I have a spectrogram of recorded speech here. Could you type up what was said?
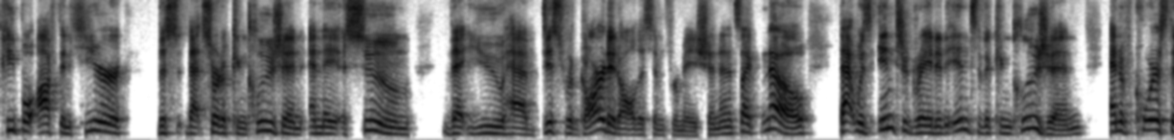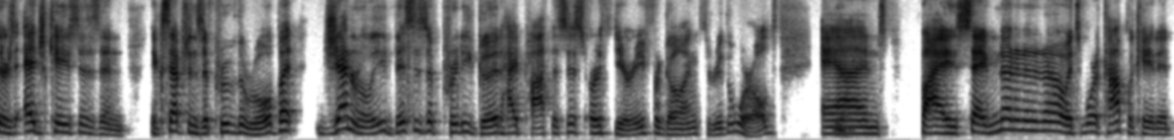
people often hear this that sort of conclusion and they assume that you have disregarded all this information. And it's like no that was integrated into the conclusion. And of course there's edge cases and exceptions that prove the rule but generally this is a pretty good hypothesis or theory for going through the world. And yeah. by saying no no no no no it's more complicated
